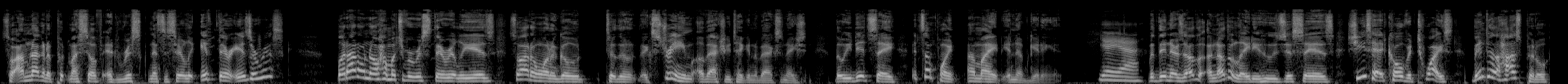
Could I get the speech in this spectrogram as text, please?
so I'm not going to put myself at risk necessarily if there is a risk. but I don't know how much of a risk there really is, so I don't want to go to the extreme of actually taking the vaccination. Though he did say at some point I might end up getting it. Yeah, yeah. But then there's other, another lady who just says she's had COVID twice, been to the hospital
